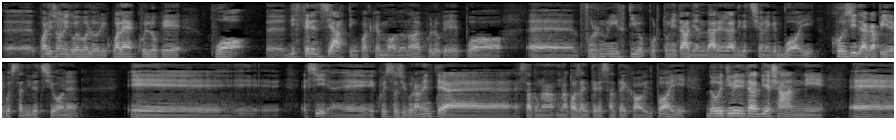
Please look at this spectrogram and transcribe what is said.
eh, quali sono i tuoi valori, qual è quello che può eh, differenziarti in qualche modo, no? È quello che può eh, fornirti l'opportunità di andare nella direzione che vuoi, così da capire questa direzione e, e sì, e, e, questo sicuramente è, è stata una, una, cosa interessante del Covid. Poi, dove ti vedi tra dieci anni? Eh,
